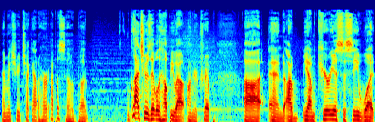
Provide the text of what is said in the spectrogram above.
And make sure you check out her episode. But I'm glad she was able to help you out on your trip. Uh, and I'm yeah, I'm curious to see what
